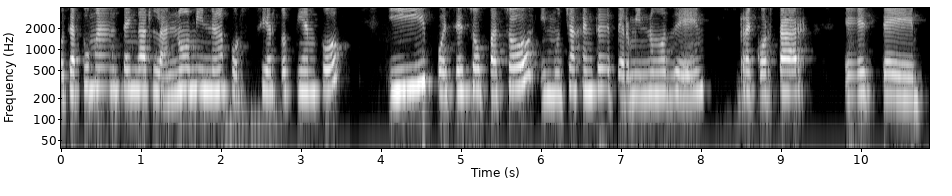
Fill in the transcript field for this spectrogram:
o sea, tú mantengas la nómina por cierto tiempo y pues eso pasó y mucha gente terminó de recortar este,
